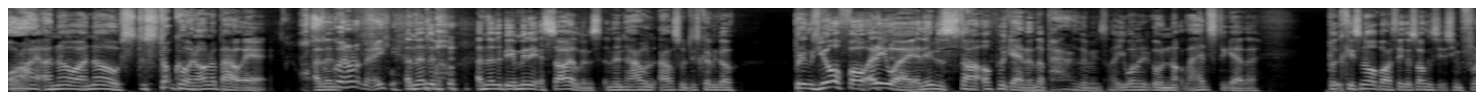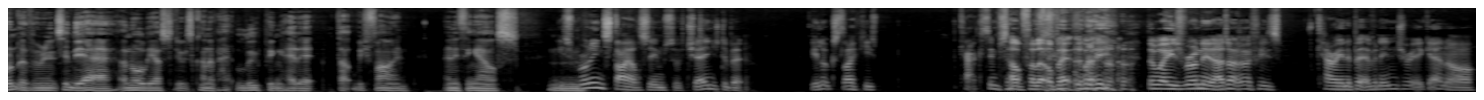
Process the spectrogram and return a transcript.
"All right, I know, I know, St- stop going on about it." Oh, stop going on at me. And then, the, and then there'd be a minute of silence, and then How- Howson would just kind of go, "But it was your fault anyway," and they'd just start up again. And the pair of them, it's like you wanted to go and knock their heads together. But Kisnorbo, I think, as long as it's in front of him and it's in the air, and all he has to do is kind of looping head it, that'll be fine. Anything else? His Mm. running style seems to have changed a bit. He looks like he's cacked himself a little bit the way the way he's running. I don't know if he's carrying a bit of an injury again or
